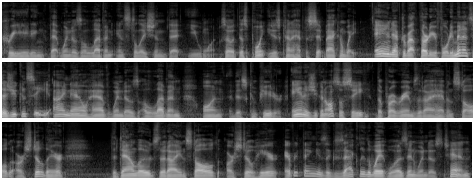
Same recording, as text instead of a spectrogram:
creating that Windows 11 installation that you want. So at this point, you just kind of have to sit back and wait. And after about 30 or 40 minutes, as you can see, I now have Windows 11 on this computer. And as you can also see, the programs that I have installed are still there. The downloads that I installed are still here. Everything is exactly the way it was in Windows 10.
